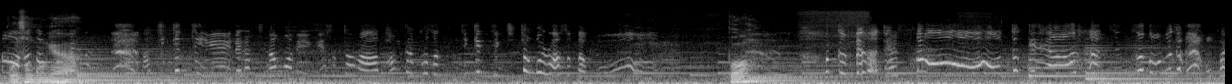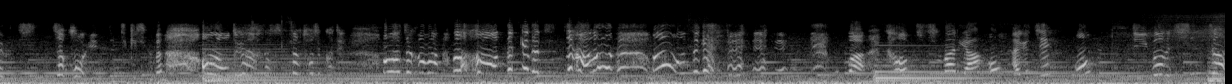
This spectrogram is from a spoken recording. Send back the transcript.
뭐 성공이야? 뭐? 근데 나 됐어. 어떡해. 아, 나 진짜 너무 좋아. 오빠 이거 진짜 거의 인증 티켓이거든. 아, 나 어떡해. 아, 나 진짜 터질 것 같아. 아, 잠깐만. 아, 어떡해. 나 진짜 안 와. 아, 어떡해. 오빠, 다음 주 주말이야. 어? 알겠지? 어? 이번에 진짜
